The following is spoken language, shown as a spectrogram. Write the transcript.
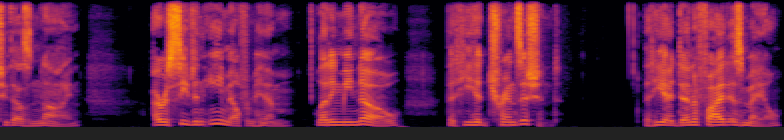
2009, I received an email from him letting me know that he had transitioned, that he identified as male,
